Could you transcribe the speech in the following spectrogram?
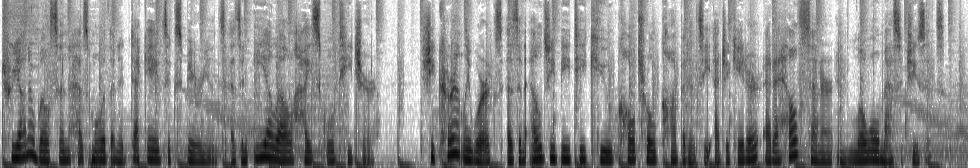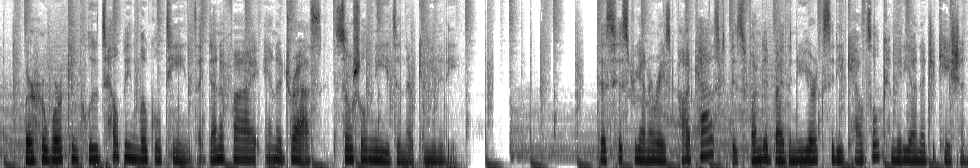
Triana Wilson has more than a decade's experience as an ELL high school teacher she currently works as an LGBTQ cultural competency educator at a health center in Lowell, Massachusetts, where her work includes helping local teens identify and address social needs in their community. This History Unerased podcast is funded by the New York City Council Committee on Education.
